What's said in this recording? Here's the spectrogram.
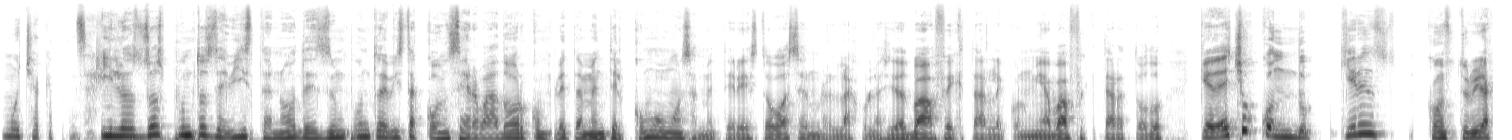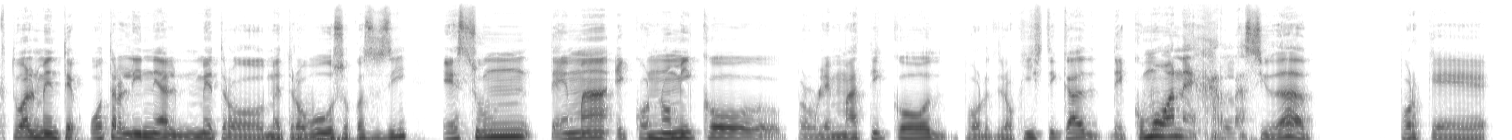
mucho que pensar. Y los dos puntos de vista, ¿no? Desde un punto de vista conservador completamente, el cómo vamos a meter esto, va a ser un relajo en la ciudad, va a afectar la economía, va a afectar todo. Que de hecho cuando quieren construir actualmente otra línea al metro, metrobús o cosas así, es un tema económico problemático por logística de cómo van a dejar la ciudad. Porque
